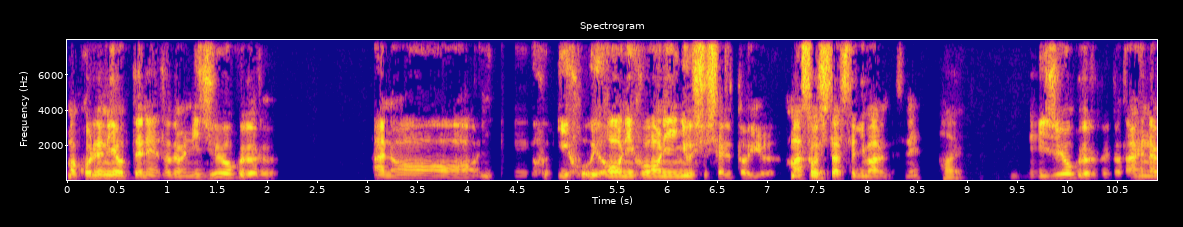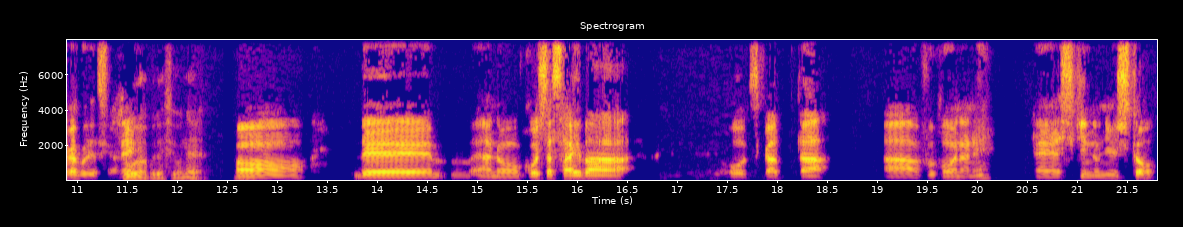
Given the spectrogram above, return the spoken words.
まあ、これによってね、例えば20億ドル、あのー、違法に不法に入手してるという、まあ、そうした指摘もあるんですね。はい。20億ドルというと大変な額ですよね。額ですよね。あで、あの、こうしたサイバーを使ったあ不法なね、えー、資金の入手と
